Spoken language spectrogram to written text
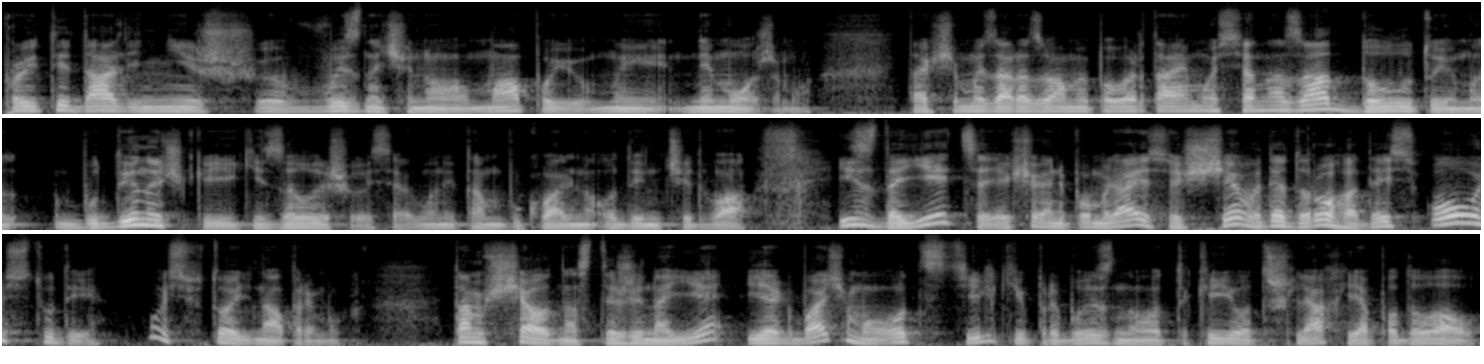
пройти далі, ніж визначено мапою, ми не можемо. Так що ми зараз з вами повертаємося назад, долутуємо будиночки, які залишилися, вони там буквально один чи два. І здається, якщо я не помиляюся, ще веде дорога десь ось туди, ось в той напрямок. Там ще одна стежина є, і як бачимо, от стільки приблизно от такий от шлях я подолав.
